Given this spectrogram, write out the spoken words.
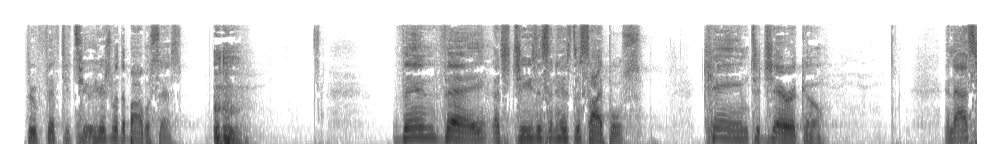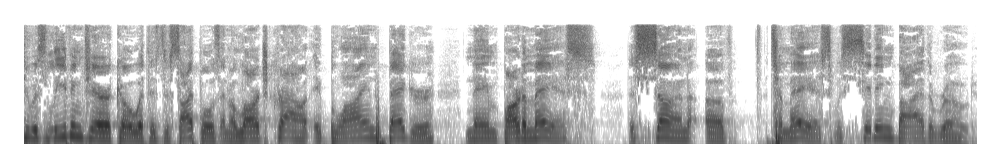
through 52. Here's what the Bible says. then they, that's Jesus and his disciples, came to Jericho. And as he was leaving Jericho with his disciples and a large crowd, a blind beggar named Bartimaeus, the son of Timaeus, was sitting by the road.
